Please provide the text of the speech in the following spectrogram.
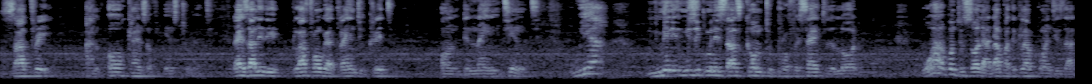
psaltery, and all kinds of instruments. That is only the platform we are trying to create on the 19th, where many music ministers come to prophesy to the Lord. What happened to Saul at that particular point is that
